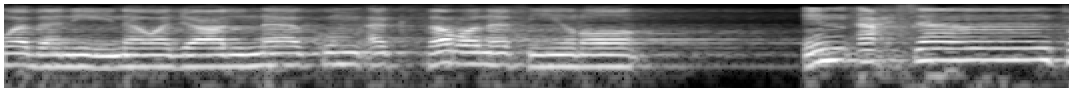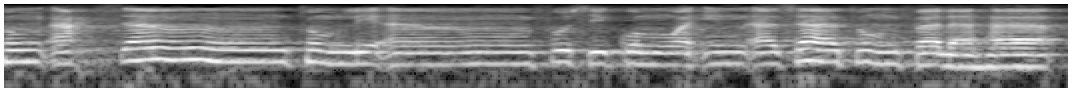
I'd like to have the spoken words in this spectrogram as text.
وبنين وجعلناكم أكثر نفيرا. إن أحسنتم أحسنتم لأنفسكم وإن أساتم فلها.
